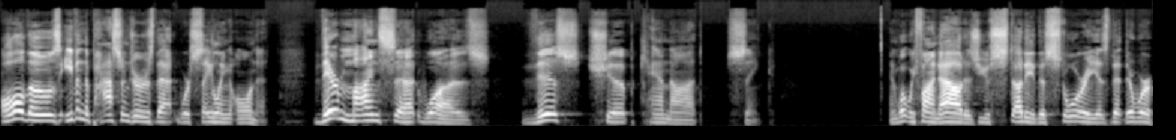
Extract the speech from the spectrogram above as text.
all those, even the passengers that were sailing on it, their mindset was this ship cannot sink. And what we find out as you study this story is that there were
